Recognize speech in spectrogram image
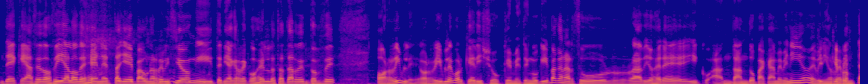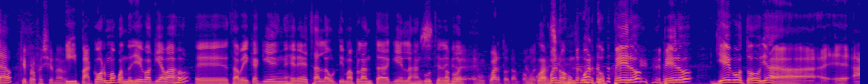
de que hace dos días lo dejé en el taller para una revisión y tenía que recogerlo esta tarde, entonces horrible, horrible porque he dicho que me tengo que ir para ganar su Radio Jerez y andando para acá me he venido, he venido qué reventado. Qué profesional. Y para Cormo, cuando llego aquí abajo, eh, sabéis que aquí en Jerez está en la última planta, aquí en Las Angustias. en el Vamos, edificio. es un cuarto tampoco. Un cuarto. Bueno, es un cuarto, pero, pero llego todo ya a- a-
